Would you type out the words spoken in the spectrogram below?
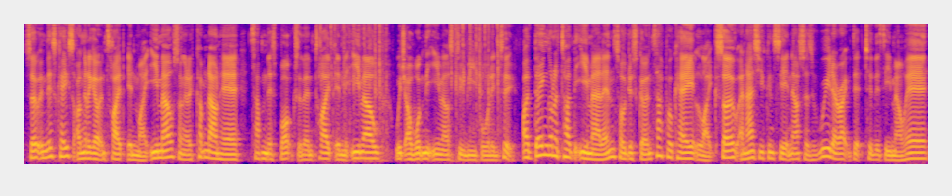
So in this case, I'm going to go and type in my email. So I'm going to come down here, tap in this box and then type in the email, which I want the emails to be forwarded to. I'm then to type the email in. So I'll just go and tap OK like so. And as you can see, it now says redirect it to this email here,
